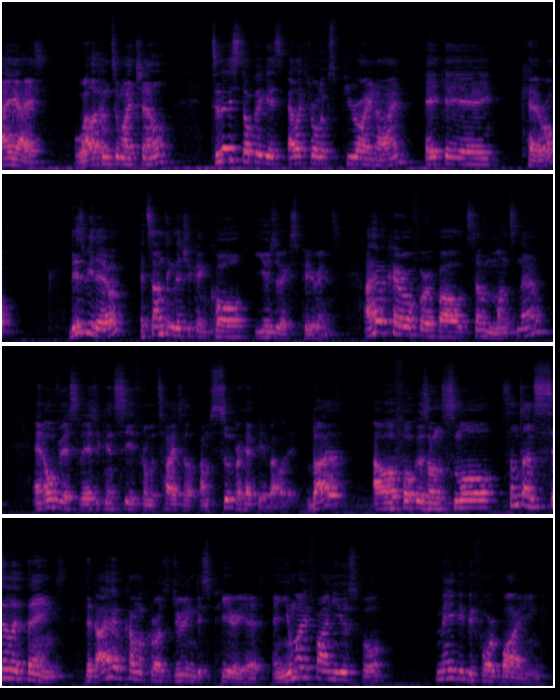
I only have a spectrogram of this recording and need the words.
Hi guys, welcome to my channel. Today's topic is Electrolux Pure i9, aka Carol. This video, it's something that you can call user experience. I have Carol for about 7 months now, and obviously as you can see from the title, I'm super happy about it. But I will focus on small, sometimes silly things that I have come across during this period and you might find useful maybe before buying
